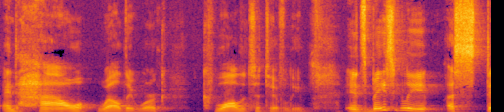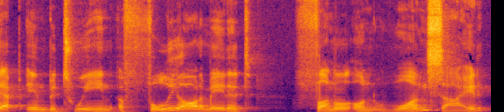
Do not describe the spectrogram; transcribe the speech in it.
and how well they work qualitatively. It's basically a step in between a fully automated funnel on one side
